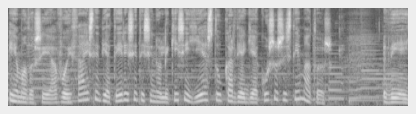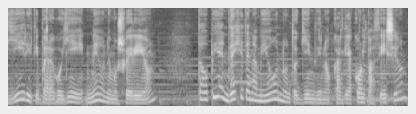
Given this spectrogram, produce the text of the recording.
Η αιμοδοσία βοηθάει στη διατήρηση της συνολικής υγείας του καρδιαγγειακού σου συστήματος. διεγείρει την παραγωγή νέων αιμοσφαιρίων, τα οποία ενδέχεται να μειώνουν τον κίνδυνο καρδιακών παθήσεων,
